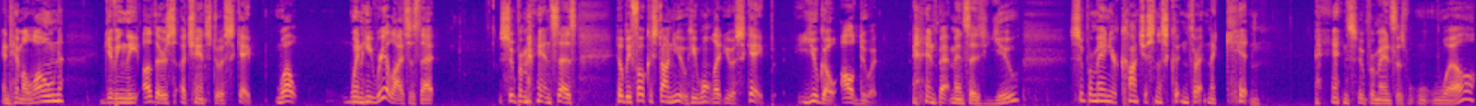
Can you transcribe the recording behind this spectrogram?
and him alone, giving the others a chance to escape. Well, when he realizes that, Superman says he'll be focused on you. He won't let you escape. You go, I'll do it. And Batman says, You? Superman, your consciousness couldn't threaten a kitten. And Superman says, Well,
